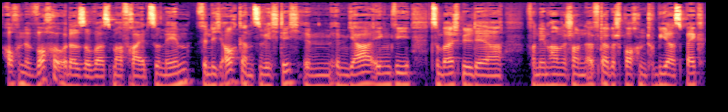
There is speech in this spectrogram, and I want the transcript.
auch eine Woche oder sowas mal freizunehmen, finde ich auch ganz wichtig. Im, Im Jahr irgendwie, zum Beispiel der, von dem haben wir schon öfter gesprochen, Tobias Beck,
